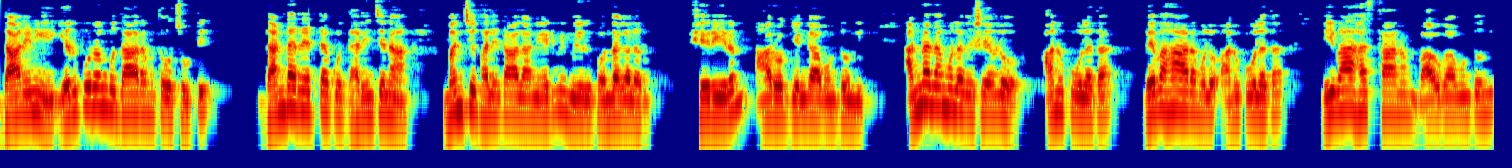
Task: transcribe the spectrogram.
దానిని ఎరుపు రంగు దారంతో చుట్టి దండరెట్టకు ధరించిన మంచి ఫలితాలు అనేటివి మీరు పొందగలరు. శరీరం ఆరోగ్యంగా ఉంటుంది. అన్నదమ్ముల విషయంలో అనుకూలత వ్యవహారములు అనుకూలత వివాహ స్థానం బావుగా ఉంటుంది.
